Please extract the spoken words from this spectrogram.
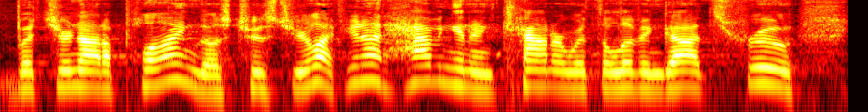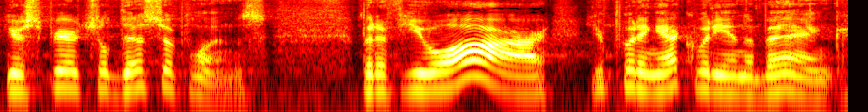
but you're not applying those truths to your life. You're not having an encounter with the living God through your spiritual disciplines. But if you are, you're putting equity in the bank.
